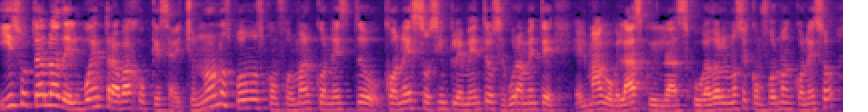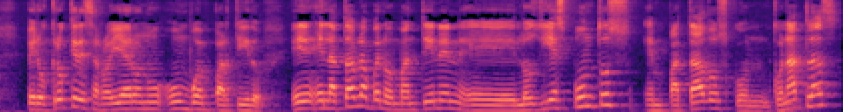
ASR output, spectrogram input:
y eso te habla del buen trabajo que se ha hecho. No nos podemos conformar con esto, con eso simplemente, o seguramente el Mago Velasco y las jugadoras no se conforman con eso, pero creo que desarrollaron un, buen partido. En, la tabla, bueno, mantienen eh, los 10 puntos empatados con, con Atlas.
